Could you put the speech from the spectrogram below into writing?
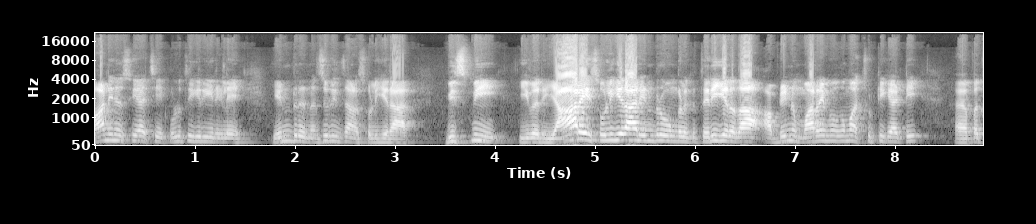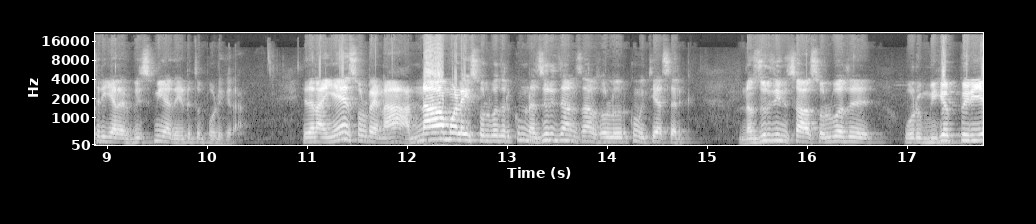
மாநில சுயாட்சியை கொளுத்துகிறீர்களே என்று நசுருதீன் ஷா சொல்கிறார். விஸ்மி இவர் யாரை சொல்கிறார் என்று உங்களுக்கு தெரிகிறதா? அப்படின்னு மறைமுகமாக சுட்டிக்காட்டி பத்திரிகையாளர் பிஸ்மி அதை எடுத்து போடுகிறார். இதை நான் ஏன் சொல்கிறேன்னா அண்ணாமலை சொல்வதற்கும் நசுருதீன் சார் சொல்வதற்கும் வித்தியாசம் இருக்குது நசுருதீன் ஷா சொல்வது ஒரு மிகப்பெரிய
